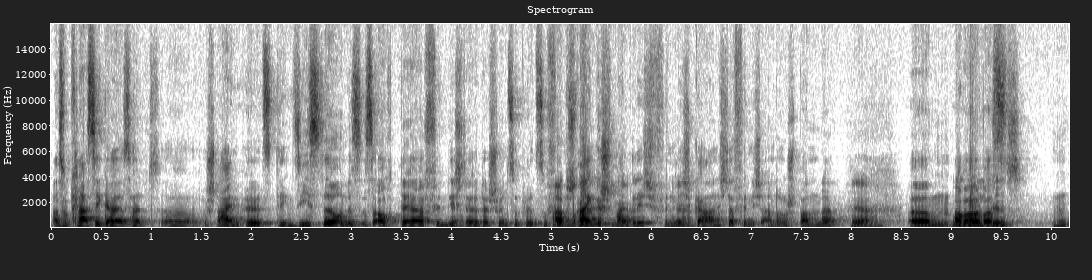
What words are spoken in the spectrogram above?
Also Klassiker ist halt äh, Steinpilz, den siehst du und es ist auch der, finde ich, der, der schönste Pilz zu finden. Absolut. Rein geschmacklich finde ich gar nicht, da finde ich andere spannender. Ja. Ähm, aber was, hm?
